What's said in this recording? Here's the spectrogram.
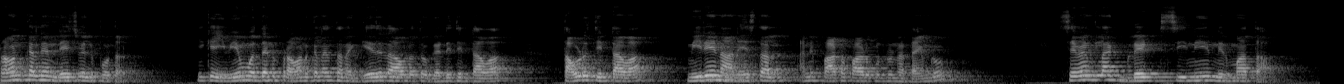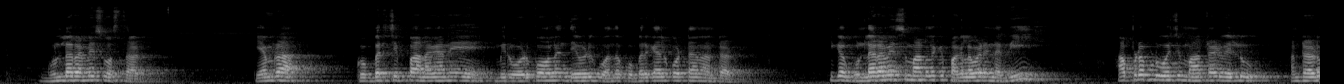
పవన్ కళ్యాణ్ లేచి వెళ్ళిపోతాడు. ఇక ఇవేం వద్దని పవన్ కళ్యాణ్ తన గేదెల ఆవులతో గడ్డి తింటావా? తవుడు తింటావా? మీరే నా నేస్తాలు అని పాట పాడుకుంటున్న టైంలో సెవెన్ క్లాక్ బ్లేడ్ సీనియర్ నిర్మాత గుండ్ల రమేష్ వస్తాడు. ఏమ్రా కొబ్బరి చిప్ప అనగానే మీరు ఓడిపోవాలని దేవుడికి వంద కొబ్బరికాయలు కొట్టాను అంటాడు. ఇక గుండ్ల రమేష్ మాటలకి పగలబడి నవ్వి అప్పుడప్పుడు వచ్చి మాట్లాడి వెళ్ళు. అంటాడు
